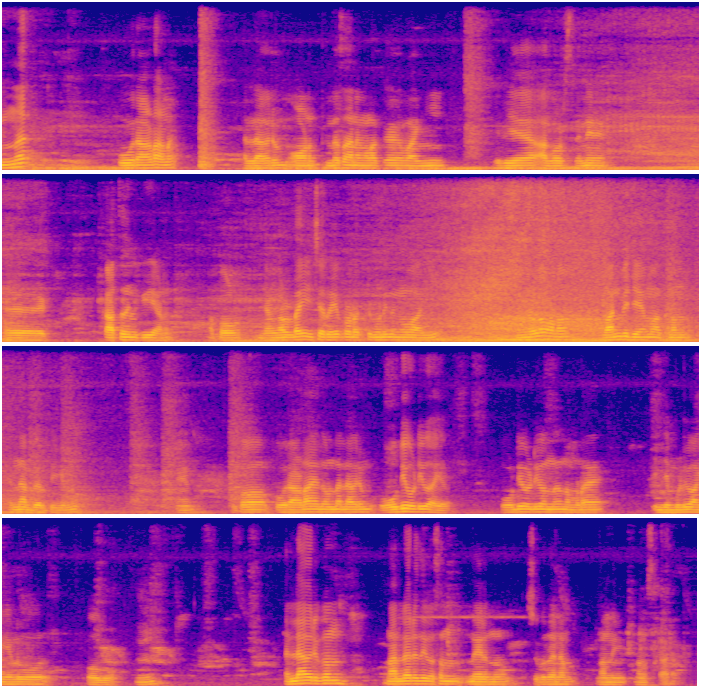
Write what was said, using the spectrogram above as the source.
ഇന്ന് പൂരാടാണ്. എല്ലാവരും ഓണത്തിന്റെ സാധനങ്ങളൊക്കെ വാങ്ങി വലിയ ആഘോഷത്തിന് കാത്തു നിൽക്കുകയാണ്. അപ്പോൾ ഞങ്ങളുടെ ഈ ചെറിയ പ്രൊഡക്റ്റും കൂടി നിങ്ങൾ വാങ്ങി നിങ്ങളുടെ ഓണം വൻ വിജയമാക്കണം എന്ന് അഭ്യർത്ഥിക്കുന്നു. ഇപ്പോൾ പൂരാടായതുകൊണ്ട് എല്ലാവരും ഓടി ഓടി വായോ? ഓടി ഓടി വന്ന് നമ്മുടെ ഇഞ്ചമ്പുളി വാങ്ങിക്കൊണ്ട് പോ പോകും. എല്ലാവർക്കും നല്ലൊരു ദിവസം നേരുന്നു. ശുഭദിനം. നന്ദി. നമസ്കാരം.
